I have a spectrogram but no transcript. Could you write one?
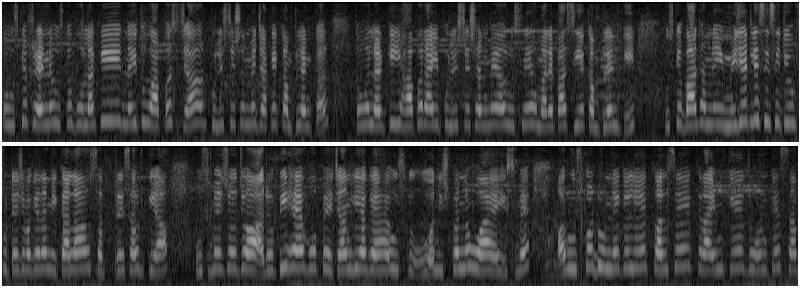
तो उसके फ्रेंड ने उसको बोला कि नहीं, तू वापस जा और पुलिस स्टेशन में जाके कंप्लेंट कर। तो वो लड़की यहाँ पर आई पुलिस स्टेशन में और उसने हमारे पास ये कंप्लेंट की। उसके बाद हमने इमीडिएटली सीसीटीवी फुटेज वगैरह निकाला, सब ट्रेस आउट किया। उसमें जो जो आरोपी है, वो पहचान लिया गया है। उसको, वो निष्पन्न हुआ है इसमें और उसको ढूँढने के लिए कल से क्राइम के जोन के सब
